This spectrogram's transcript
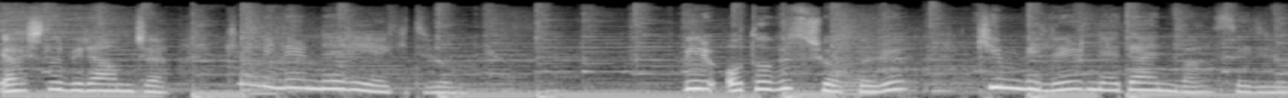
Yaşlı bir amca kim bilir nereye gidiyor. Bir otobüs şoförü kim bilir neden bahsediyor.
